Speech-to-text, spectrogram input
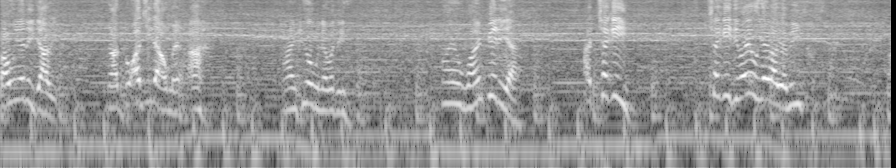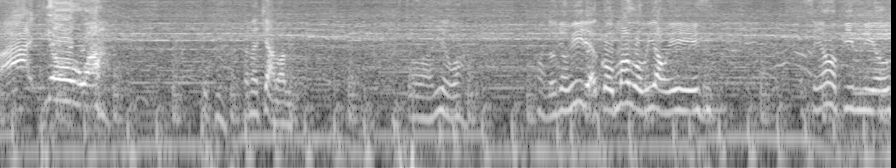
တောင်းရနေကြပြီ။ငါတွားကြည့်တော့မယ်အာ ဘာဖြစ်နေမသိဟာဝိုင်းပြစ်နေရအချက်ကီချက်ကီဒီဘက်ကိုရောက်လာပြန်ပြီအာယောကွာโอเคတနက်ကြသွားပြီတော်ပါရဲ့ကွာဟာလုံချုံကြီးလေအကုန်မောက်ကုန်မရအောင်ရေးအစင်အောင်ပြေးမနေအောင်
